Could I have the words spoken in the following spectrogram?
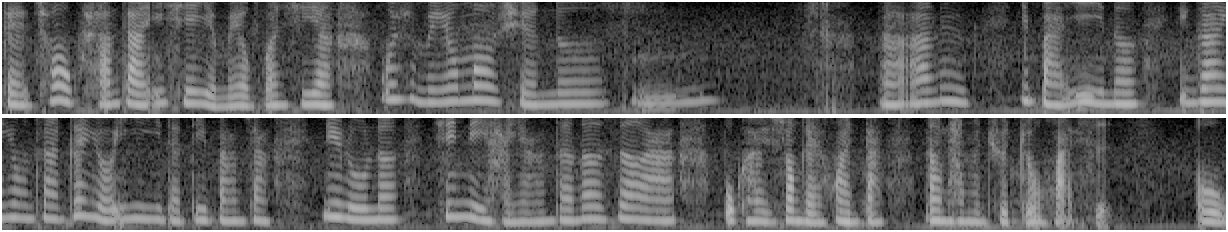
给臭船长一些也没有关系呀，为什么要冒险呢？”嗯，那阿绿。一百亿呢，应该用在更有意义的地方上，例如呢，清理海洋的垃圾啊，不可以送给坏蛋，让他们去做坏事。哦，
